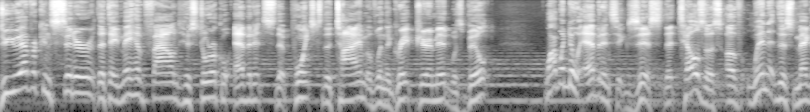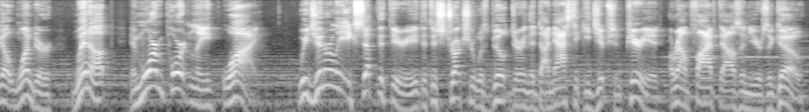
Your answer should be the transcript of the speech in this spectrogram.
Do you ever consider that they may have found historical evidence that points to the time of when the Great Pyramid was built? Why would no evidence exist that tells us of when this mega wonder went up and more importantly, why? We generally accept the theory that this structure was built during the dynastic Egyptian period around 5,000 years ago.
